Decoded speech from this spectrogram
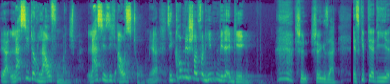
Ja, lass sie doch laufen manchmal. Lass sie sich austoben. Ja, sie kommen dir schon von hinten wieder entgegen. Schön, schön gesagt. Es gibt ja die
